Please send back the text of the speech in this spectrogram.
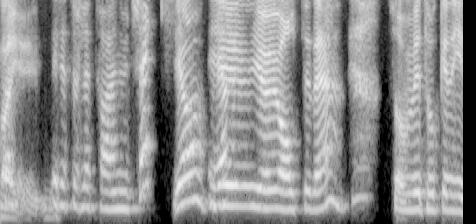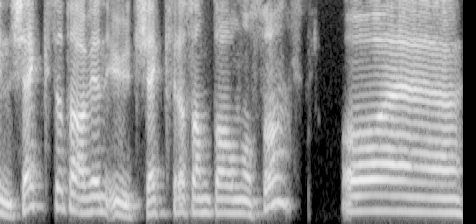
da, rett og slett ta en utsjekk? Ja, vi ja. gjør jo alltid det. Så om vi tok en innsjekk, så tar vi en utsjekk fra samtalen også. Og eh,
